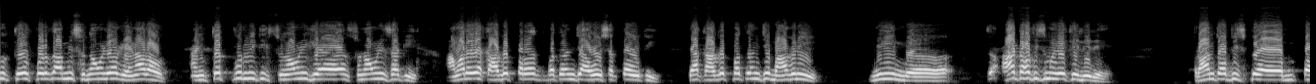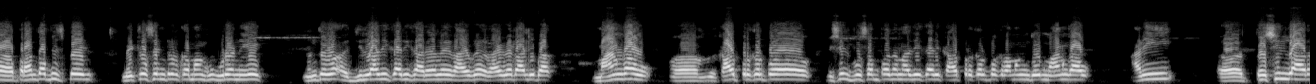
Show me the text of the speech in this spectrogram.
केस परत आम्ही सुनावणीवर घेणार आहोत. आणि तत्पूर्वी ती सुनावणी घ्या सुनावणीसाठी आम्हाला या कागदपत्रांची आवश्यकता होती. त्या कागदपत्रांची मागणी मी आठ ऑफिसमध्ये केलेली आहे. प्रांत ऑफिस प्रांत ऑफिस पेड मेट्रो सेंटर क्रमांक उरण एक नंतर जिल्हाधिकारी कार्यालय रायगड रायगड अलिबाग माणगाव काळ प्रकल्प विशेष भूसंपादन अधिकारी काळ प्रकल्प क्रमांक दोन माणगाव आणि तहसीलदार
